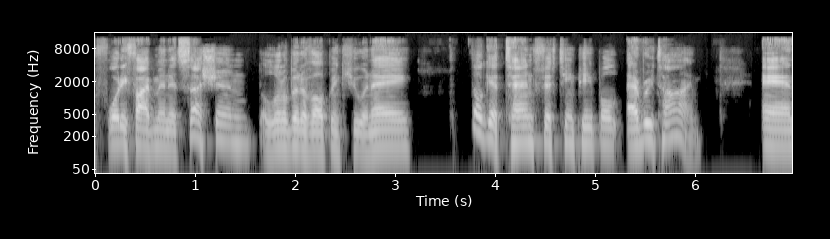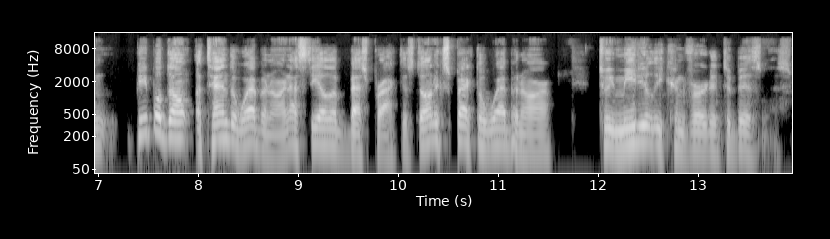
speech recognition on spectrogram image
45 minute session, a little bit of open Q&A. They'll get 10, 15 people every time. And people don't attend the webinar, and that's the other best practice. Don't expect a webinar to immediately convert into business.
